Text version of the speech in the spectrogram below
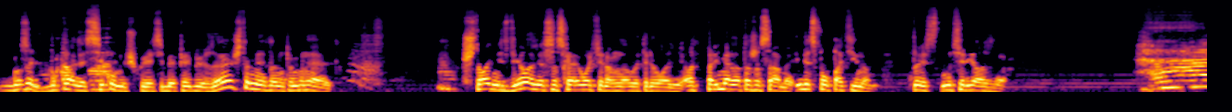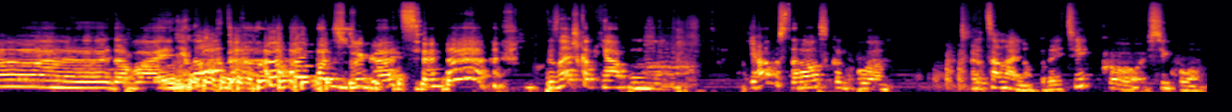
Гузель, буквально секундочку я тебя перебью. Знаешь, что мне это напоминает? Что они сделали со Скайуокером в новой трилогии? Вот примерно то же самое. Или с Палпатином. То есть, ну, серьезно. Давай, не надо поджигать. Ты знаешь, как я... Я постаралась как бы рационально подойти к сиквелу.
